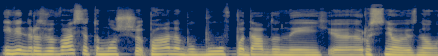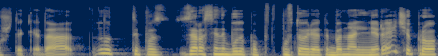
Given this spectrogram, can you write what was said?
І він розвивався, тому що погано був подавлений е, русньою знову ж таки. Да? Ну, типу, зараз я не буду повторювати банальні речі про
